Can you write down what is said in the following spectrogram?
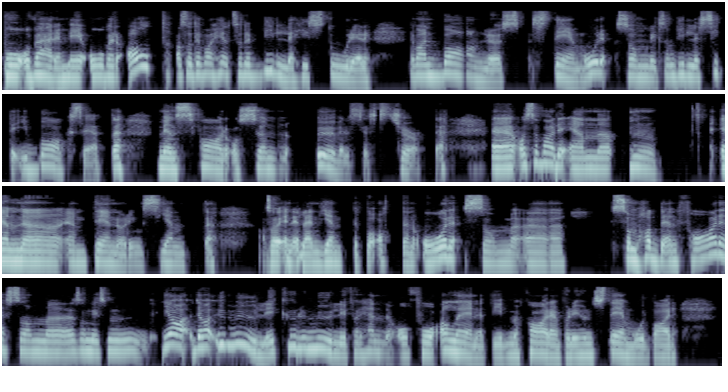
på å være med overalt. Altså Det var helt så det ville historier. Det var en barnløs stemor som liksom ville sitte i baksetet mens far og sønn øvelseskjørte. Eh, og så var det en, en, eh, en tenåringsjente, altså en, eller en jente på 18 år, som eh, som hadde en far som, eh, som, liksom Ja, det var umulig, kul umulig for henne å få alenetid med faren fordi hun stemor var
